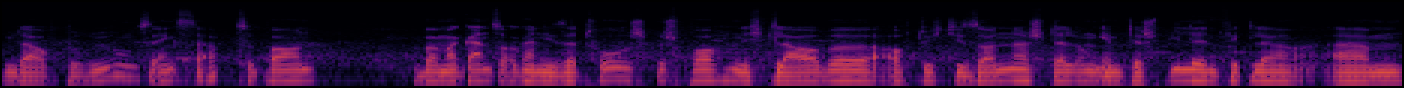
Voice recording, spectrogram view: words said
um da auch Berührungsängste abzubauen. Aber mal ganz organisatorisch gesprochen, ich glaube, auch durch die Sonderstellung eben der Spieleentwickler ähm,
